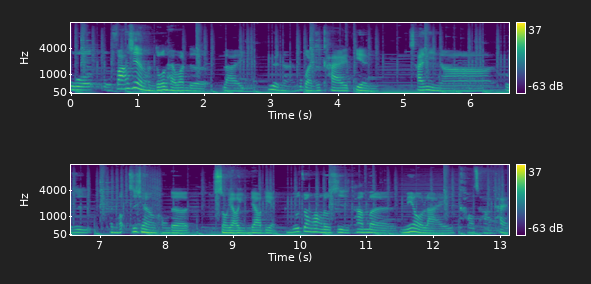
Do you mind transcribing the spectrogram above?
我我发现很多台湾的来越南，不管是开店、餐饮啊，或是很之前很红的手摇饮料店，很多状况都是他们没有来考察太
